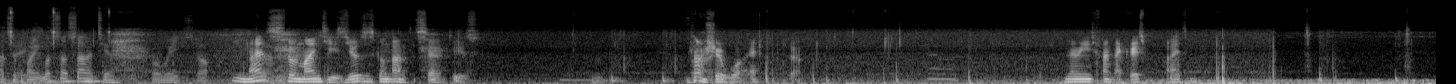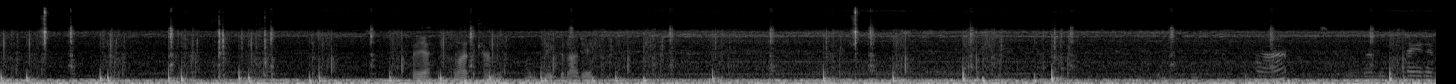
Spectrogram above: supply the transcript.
That's the base. point. What's our sanity on before we stop? Mine's still 90s. Yours has gone down to 70s. Hmm. Not sure why, but Oh, then we need to find that ghost item. Oh, yeah, light the candle. Would be a good idea. what? So, I'm afraid of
